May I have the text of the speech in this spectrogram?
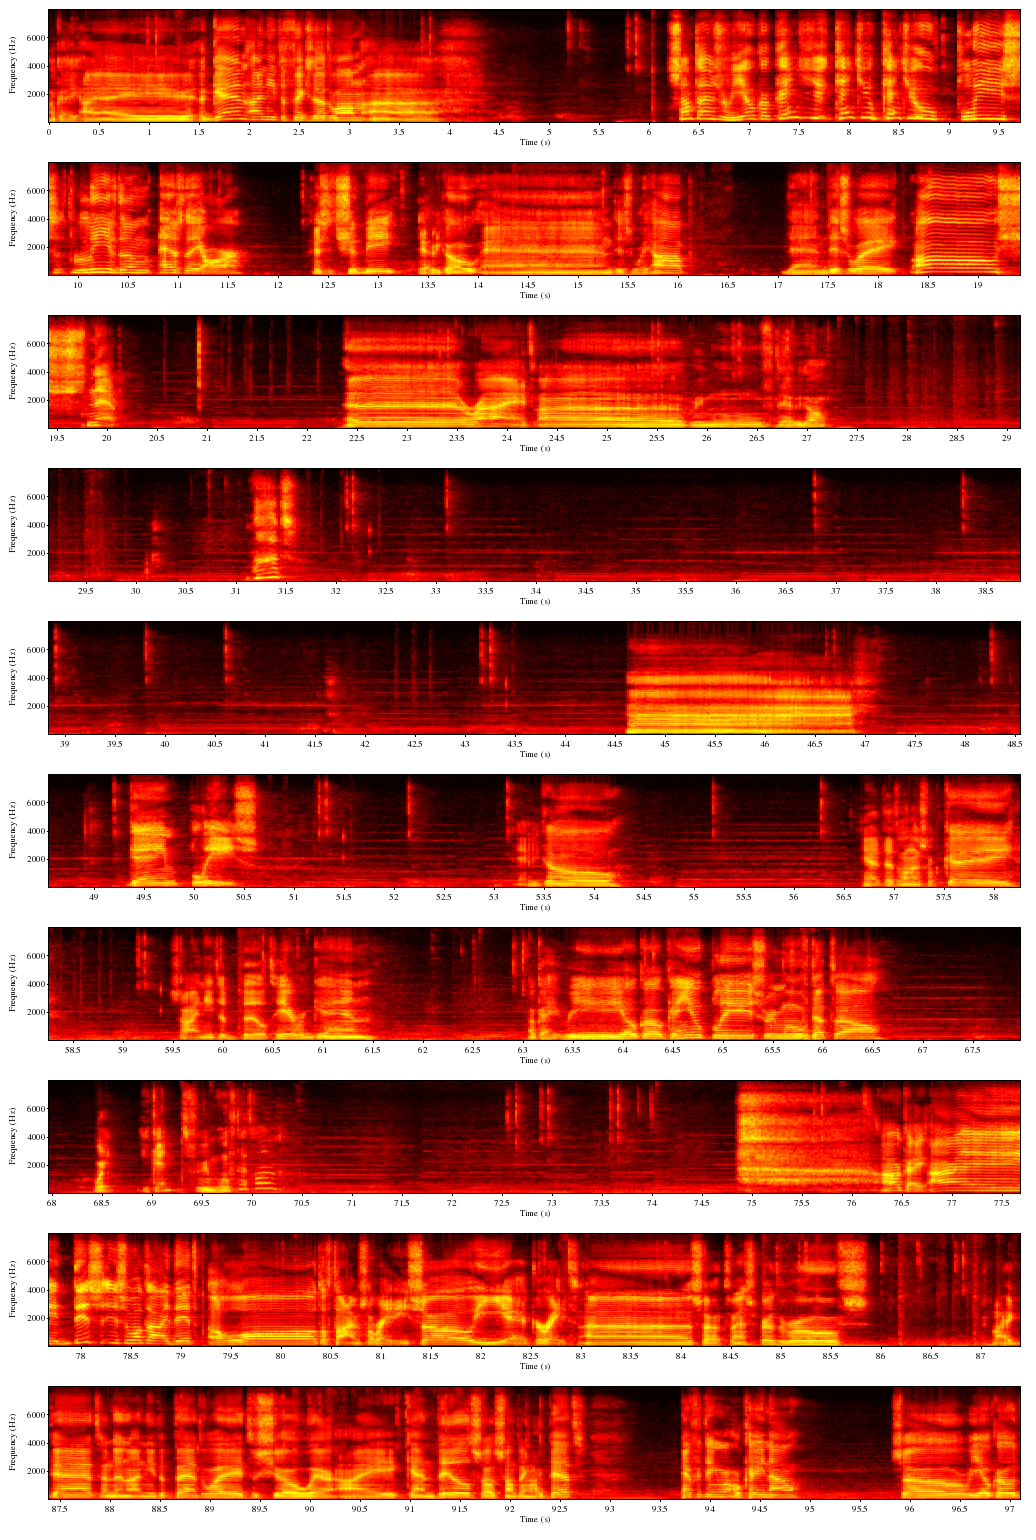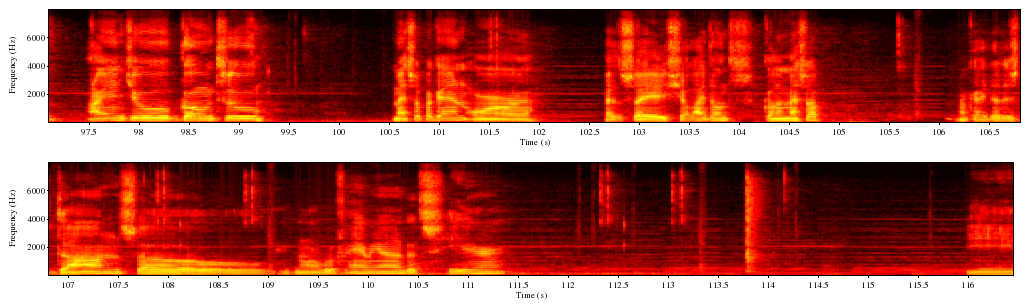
Okay, I again I need to fix that one. Uh, sometimes Ryoko, can't you can't you can't you please leave them as they are, as it should be? There we go, and this way up, then this way. Oh snap! Uh, right. Uh, remove. There we go. Please. There we go. Yeah, that one is okay. So I need to build here again. Okay, Ryoko, can you please remove that tile? Wait, you can't remove that one? Okay, I this is what I did a lot of times already. So yeah, great. Uh, so transport roofs like that and then I need a pathway to show where I can build so something like that everything okay now so Ryoko aren't you going to mess up again or better say shall I don't gonna mess up okay that is done so ignore roof area that's here Yeah.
